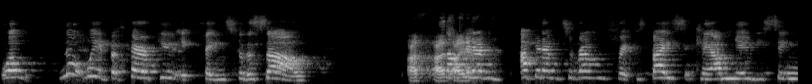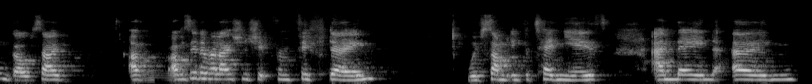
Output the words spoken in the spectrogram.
Well, not weird, but therapeutic things for the soul. I've, So I, I've, been I, able, I've been able to run for it because basically I'm newly single. So I've, I was in a relationship from 15 with somebody for 10 years. and then um,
